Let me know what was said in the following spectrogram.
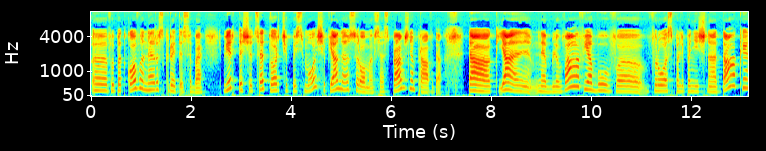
е, випадково не розкрити себе. Вірте, що це творче письмо, щоб я не осоромився. Справжня правда. Так, я не блював, я був е, в розпалі панічної атаки.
